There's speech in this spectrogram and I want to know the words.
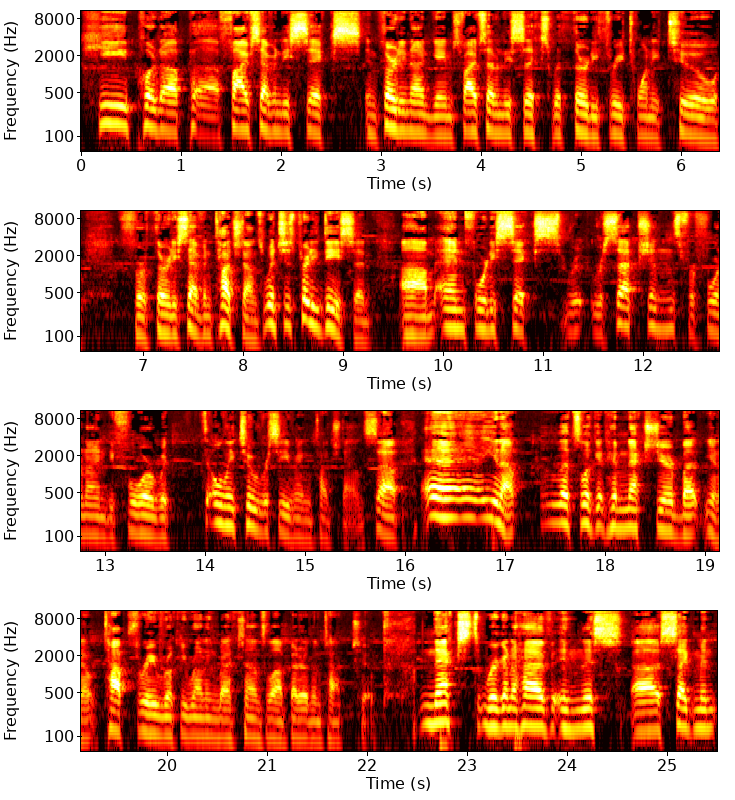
He put up uh, 576 in 39 games, 576 with 33 22 for 37 touchdowns, which is pretty decent um, and 46 re- receptions for 494 with only two receiving touchdowns. So, uh, you know, let's look at him next year, but, you know, top three rookie running back sounds a lot better than top two. Next, we're going to have in this uh, segment,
